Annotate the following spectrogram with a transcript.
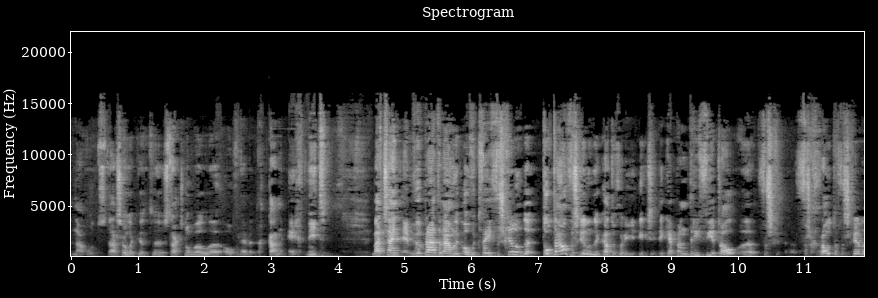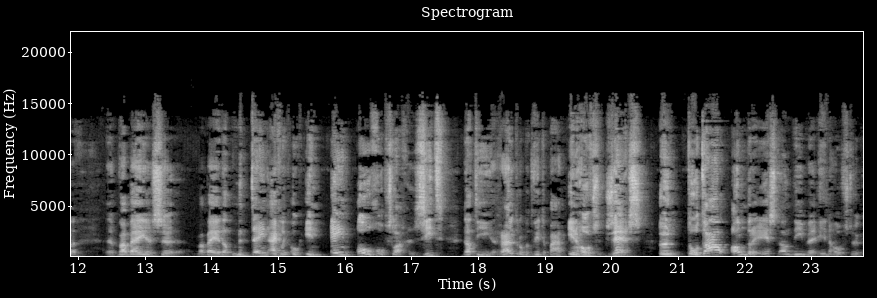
nou goed, daar zal ik het straks nog wel over hebben. Dat kan echt niet. Maar het zijn, we praten namelijk over twee verschillende, totaal verschillende categorieën. Ik, ik heb een drie, viertal vers, vers, grote verschillen. Waarbij, je waarbij je dat meteen eigenlijk ook in één oogopslag ziet. Dat die ruiter op het witte paard in hoofdstuk 6 een totaal andere is dan die we in hoofdstuk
